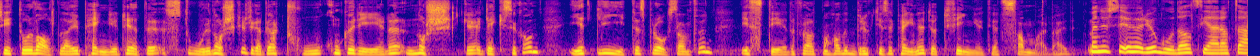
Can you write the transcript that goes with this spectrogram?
Fritt Ord valgte da å gi penger til dette store norske, slik at vi har to konkurrerende norske leksikon i et lite språksamfunn, i stedet for at man hadde brukt disse pengene til å tvinge til et samarbeid. Men du hører jo Godal si her at det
